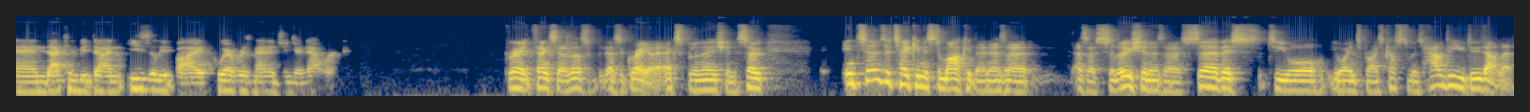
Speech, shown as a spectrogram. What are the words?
And that can be done easily by whoever is managing your network. Great, thanks. That's, that's a great explanation. So, in terms of taking this to market, then as a as a solution, as a service to your your enterprise customers, how do you do that, Lev?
